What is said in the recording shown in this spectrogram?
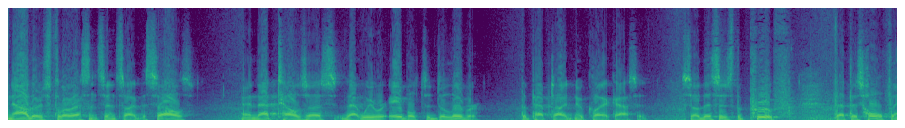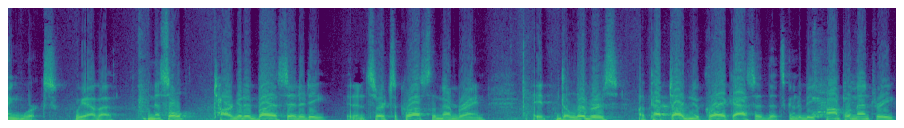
now there's fluorescence inside the cells, and that tells us that we were able to deliver the peptide nucleic acid. So this is the proof that this whole thing works. We have a missile targeted by acidity, it inserts across the membrane, it delivers a peptide nucleic acid that's going to be complementary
